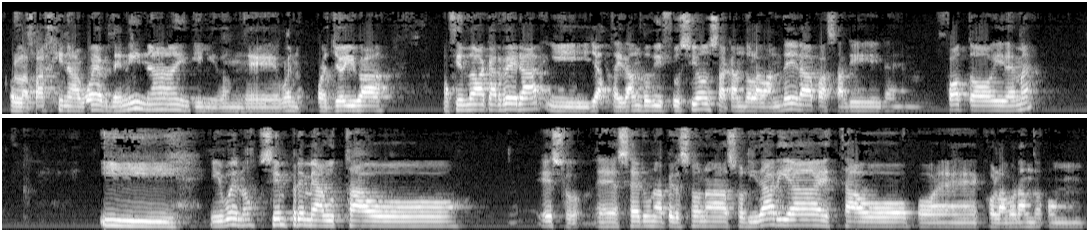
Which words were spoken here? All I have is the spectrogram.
con la página web de Nina y donde, bueno, pues yo iba haciendo la carrera y ya estáis dando difusión, sacando la bandera para salir en fotos y demás. Y, bueno, siempre me ha gustado eso, eh, ser una persona solidaria, he estado pues colaborando con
